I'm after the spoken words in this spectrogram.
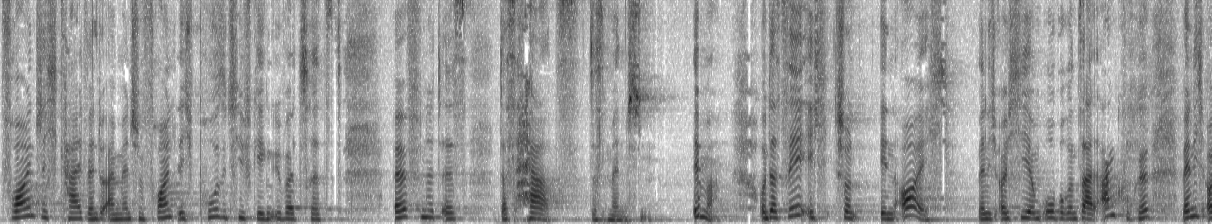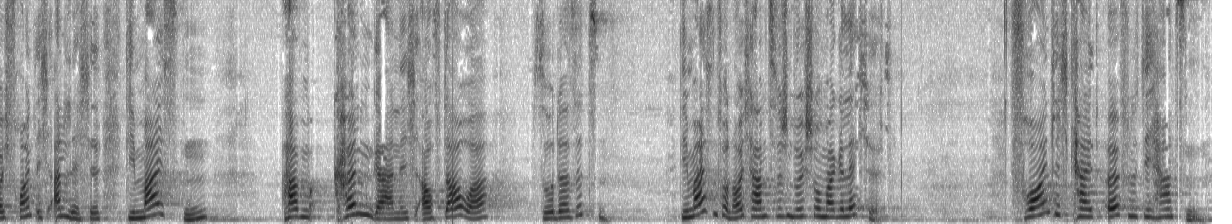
Freundlichkeit, wenn du einem Menschen freundlich, positiv gegenübertrittst, öffnet es das Herz des Menschen. Immer. Und das sehe ich schon in euch, wenn ich euch hier im oberen Saal angucke, wenn ich euch freundlich anlächle. Die meisten haben, können gar nicht auf Dauer so da sitzen. Die meisten von euch haben zwischendurch schon mal gelächelt. Freundlichkeit öffnet die Herzen.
